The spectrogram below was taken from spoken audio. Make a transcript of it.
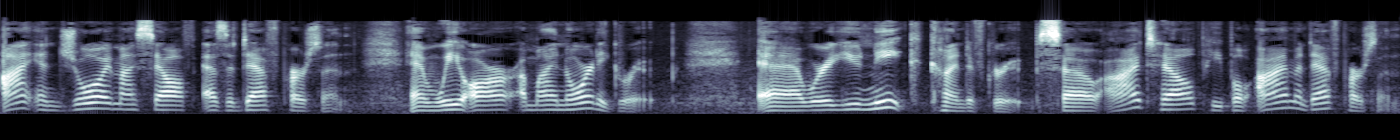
I enjoy myself as a deaf person, and we are a minority group. Uh, we're a unique kind of group. So I tell people I'm a deaf person.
